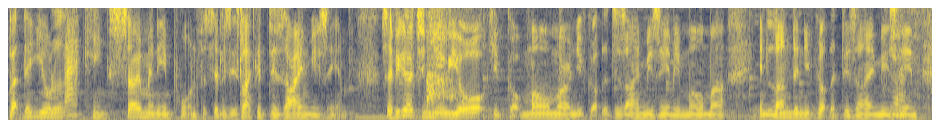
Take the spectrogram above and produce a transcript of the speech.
but you're lacking so many important facilities, like a design museum. So if you go to. New York, you've got MoMA, and you've got the design museum in MoMA. In London, you've got the design museum. Yes.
